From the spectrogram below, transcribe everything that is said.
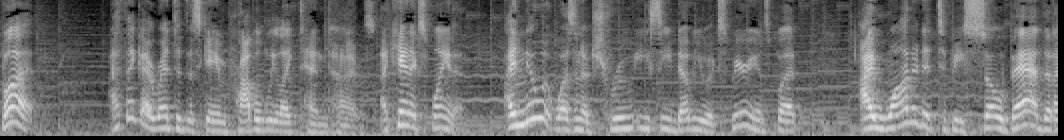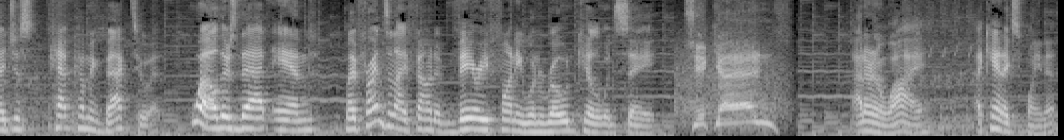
But I think I rented this game probably like 10 times. I can't explain it. I knew it wasn't a true ECW experience, but I wanted it to be so bad that I just kept coming back to it. Well, there's that, and my friends and I found it very funny when Roadkill would say, Chickens! I don't know why. I can't explain it.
